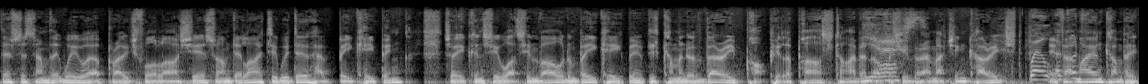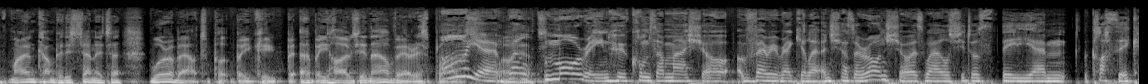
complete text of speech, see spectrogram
This is something we were approached for last year, so I'm delighted we do have beekeeping, so you can see what's involved. And beekeeping is becoming a very popular pastime, and Yes. obviously very much encouraged. Well, in fact, my own company, my own company, Senator, we're about to put beekeep uh, beehives in our various plants. Oh yeah, Oh, well, yes. Maureen, who comes on my show very regular, and she has her own show as well. She does the um, classic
